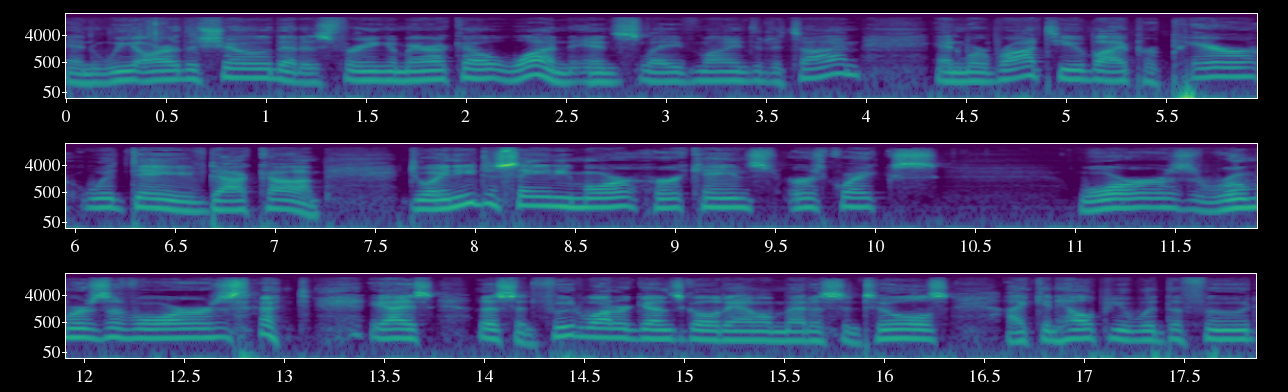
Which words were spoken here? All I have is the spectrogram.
and we are the show that is freeing America one enslaved mind at a time. And we're brought to you by PrepareWithDave.com. Do I need to say any more? Hurricanes, earthquakes, wars, rumors of wars. Guys, listen, food, water, guns, gold, ammo, medicine, tools. I can help you with the food.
